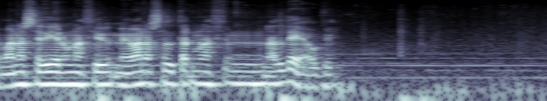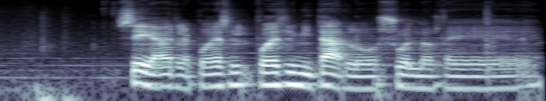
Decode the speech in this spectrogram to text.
¿Me van a asediar una ciudad? ¿Me van a saltar una, una aldea o qué? Sí, a ver, le puedes, puedes limitar los sueldos de...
